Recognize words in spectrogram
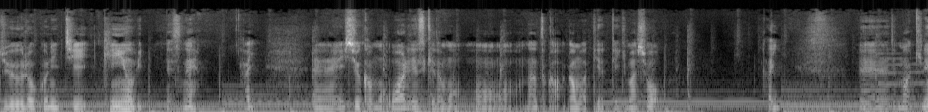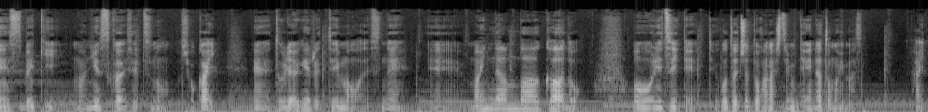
16日金曜日ですね。はい。えー、1週間も終わりですけども、なんとか頑張ってやっていきましょう。はい。えーでまあ、記念すべき、まあ、ニュース解説の初回、えー取り上げるテーマはですね、えーマイナンバーカードについてということをちょっとお話してみたいなと思います。はい、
